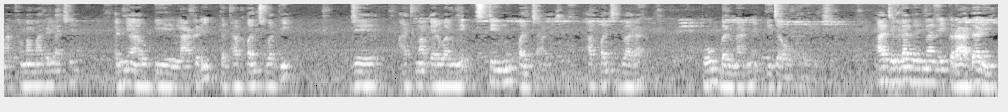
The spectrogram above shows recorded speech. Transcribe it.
માથામાં મારેલા છે. અન્ય આરોપીએ લાકડી તથા પંચવતી જે હાથમાં પહેરવાનું એક સ્ટીલનું પંચ આવે છે. આ પંચ દ્વારા ભોગ બનનારને ઇજાઓ કરેલી છે. આ ઝઘડા દરમિયાન એક રાહદારી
